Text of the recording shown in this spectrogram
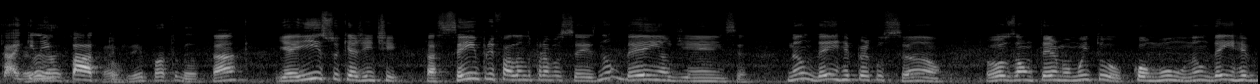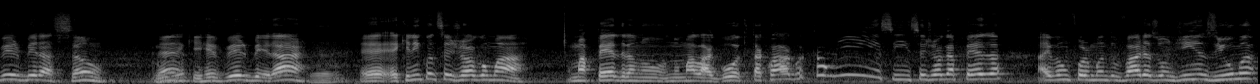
Cai é que verdade. nem pato. Cai que nem pato mesmo. Tá? E é isso que a gente está sempre falando para vocês. Não deem audiência, não deem repercussão. Eu vou usar um termo muito comum, não deem reverberação né? Uhum. Que reverberar uhum. é, é, que nem quando você joga uma, uma pedra no, numa lagoa que está com a água calminha, assim, você joga a pedra, aí vão formando várias ondinhas e uma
